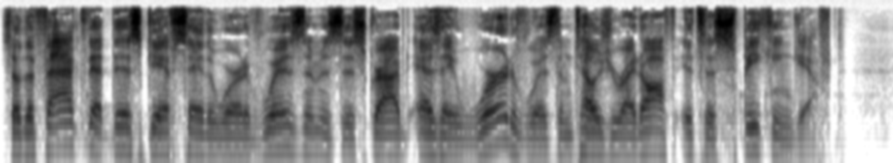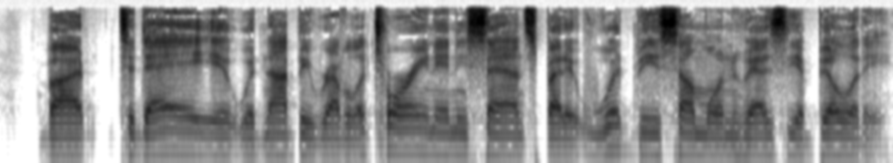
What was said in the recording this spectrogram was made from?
So the fact that this gift, say the word of wisdom, is described as a word of wisdom tells you right off it's a speaking gift. But today it would not be revelatory in any sense, but it would be someone who has the ability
